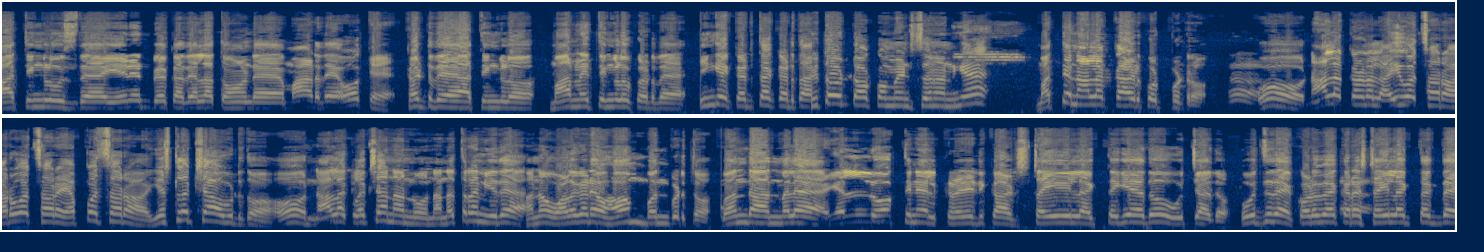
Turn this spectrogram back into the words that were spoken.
ಆ ತಿಂಗಳು ಉಸ್ದೆ ಏನೇನ್ ಬೇಕು ಅದೆಲ್ಲ ತಗೊಂಡೆ ಮಾಡ್ದೆ ಓಕೆ. ಕಟ್ದೆ ಆ ತಿಂಗಳು ಮಾರನೇ ತಿಂಗಳು ಕಟ್ದೆ. ಹಿಂಗೆ ಕಟ್ತಾ ಕಟ್ತಾ ವಿತೌಟ್ ಡಾಕ್ಯುಮೆಂಟ್ಸ್ ನನ್ಗೆ ಮತ್ತೆ ನಾಲ್ಕು ಕಾರ್ಡ್ ಕೊಟ್ಬಿಟ್ರು. ಓ, ನಾಲ್ಕು ಅಲ್ಲಿ ಐವತ್ ಸಾವಿರ, ಅರವತ್ ಸಾವಿರ, ಎಪ್ಪತ್ ಸಾವಿರ, ಎಷ್ಟ್ ಲಕ್ಷ ಆಗ್ಬಿಡ್ತು? ಓ, ನಾಲ್ಕು ಲಕ್ಷ ನಾನು ನನ್ನ ಹತ್ರ ಇದೆ. ಅನ್ನೋ ಒಳಗಡೆ ಹಾಮ್ ಬಂದ್ಬಿಡ್ತು. ಬಂದಾದ್ಮೇಲೆ ಎಲ್ಲಿ ಹೋಗ್ತೀನಿ ಅಲ್ಲಿ ಕ್ರೆಡಿಟ್ ಕಾರ್ಡ್ ಸ್ಟೈಲ್ ಆಗಿ ತೆಗಿಯೋದು, ಉಜ್ಜೋದು. ಉಜ್ಜದೆ ಕೊಡ್ಬೇಕಾರೆ ಸ್ಟೈಲ್ ಆಗಿ ತೆಗ್ದೆ,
